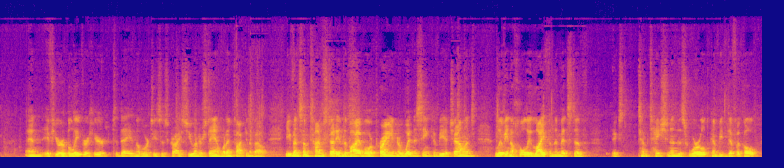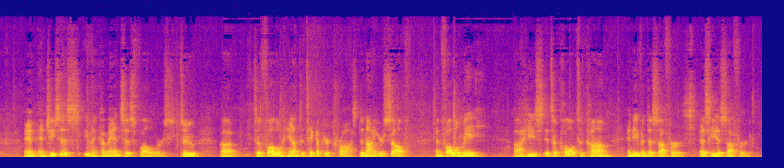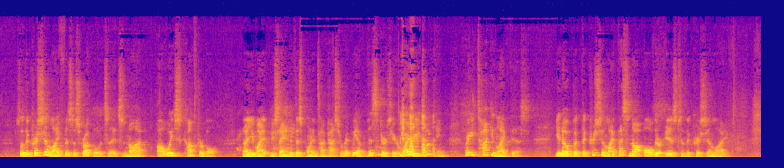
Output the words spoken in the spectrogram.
And if you're a believer here today in the Lord Jesus Christ, you understand what I'm talking about. Even sometimes studying the Bible or praying or witnessing can be a challenge. Living a holy life in the midst of temptation in this world can be difficult. And, and Jesus even commands his followers to, uh, to follow him, to take up your cross, deny yourself, and follow me. Uh, he's, it's a call to come and even to suffer as he has suffered. So the Christian life is a struggle. It's, it's not always comfortable. Now, you might be saying at this point in time, Pastor Rick, we have visitors here. Why are you talking? Why are you talking like this? You know, but the Christian life, that's not all there is to the Christian life.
